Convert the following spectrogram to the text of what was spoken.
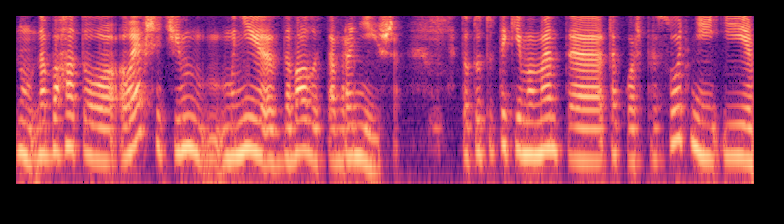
ну, набагато легше, чим мені здавалось там раніше. Тобто тут такий момент е, також присутній і.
